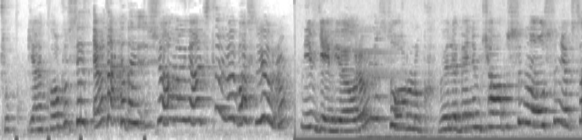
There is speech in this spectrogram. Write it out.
Çok yani korkunç ses. Evet arkadaşlar şu an oyunu açtım ve başlıyorum. New game diyorum. Zorluk. Böyle benim kabusum mu olsun yoksa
